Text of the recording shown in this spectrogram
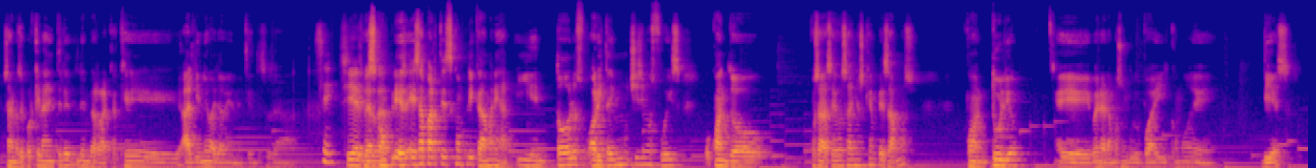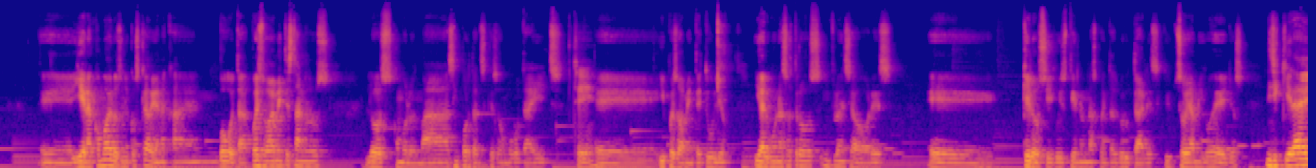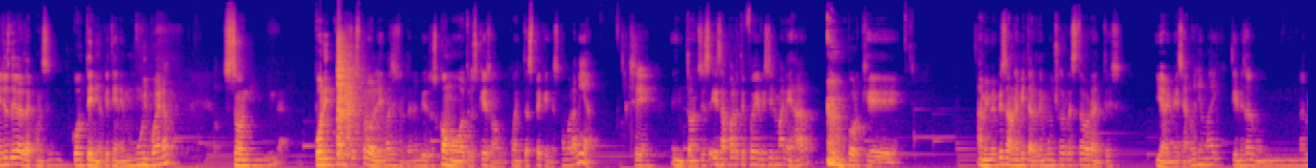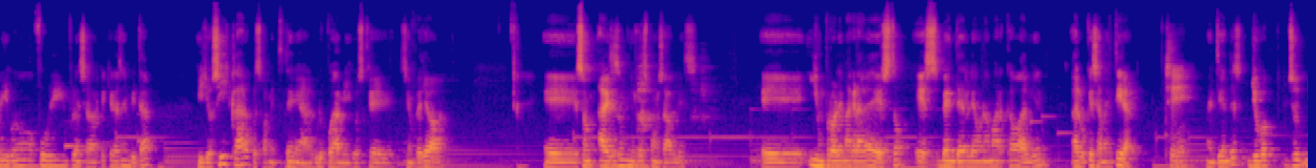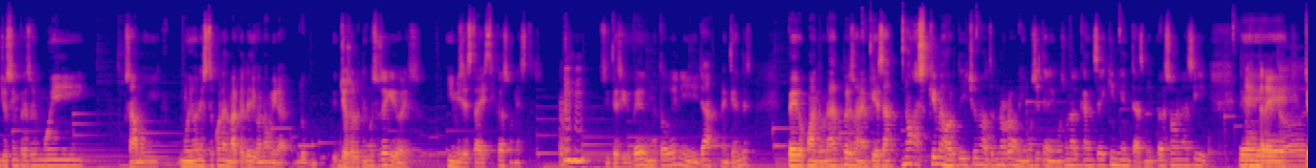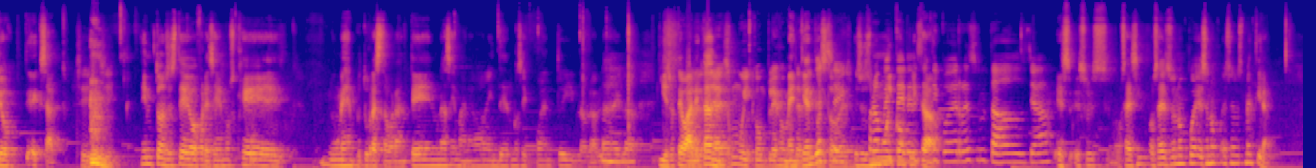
sea, no sé por qué la gente le, le emberraca que a alguien le vaya bien, ¿me entiendes? O sea, Sí. Sí, es es verdad. es- esa parte es complicada de manejar y en todos los, ahorita hay muchísimos foodies, cuando, o sea, hace dos años que empezamos con Tulio, eh, bueno, éramos un grupo ahí como de 10 eh, y eran como de los únicos que habían acá en Bogotá, pues obviamente están los, los como los más importantes que son Bogotá Eats Sí. eh, y pues obviamente Tulio y algunos otros influenciadores eh, que los sigo y tienen unas cuentas brutales, soy amigo de ellos, ni siquiera ellos de verdad con contenido que tienen muy bueno, son ponen tantos problemas y son tan envidiosos como otros que son cuentas pequeñas como la mía. Sí. Entonces esa parte fue difícil manejar porque a mí me empezaron a invitar de muchos restaurantes y a mí me decían, oye Mike, ¿tienes algún amigo foodie influenciador que quieras invitar? Y yo sí, claro, pues obviamente tenía el grupo de amigos que siempre llevaba. Eh, son, a veces son muy responsables. Eh, y un problema grave de esto es venderle a una marca o a alguien algo que sea mentira. Sí. ¿Me entiendes? Yo, yo, yo siempre soy muy, o sea, muy, muy honesto con las marcas. Les digo, no, mira, lo- yo solo tengo sus seguidores y mis estadísticas son estas. Ujú. Si te sirve, una todo bien y ya, ¿me entiendes? Pero cuando una persona empieza, no, es que mejor dicho, nosotros nos reunimos y tenemos un alcance de 500 mil personas y... eh, Entre todos. te o- exacto. Sí, sí. Entonces te ofrecemos que, un ejemplo, tu restaurante en una semana va a vender no sé cuánto y bla, bla, bla, y, bla, y eso te vale O sea, tanto. es muy complejo. ¿Me entiendes? todo Sí. eso. Eso es Prometer muy complicado. ese tipo de resultados ya. Es- eso es, o sea, es- o sea, eso no puede, eso no, eso es mentira.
